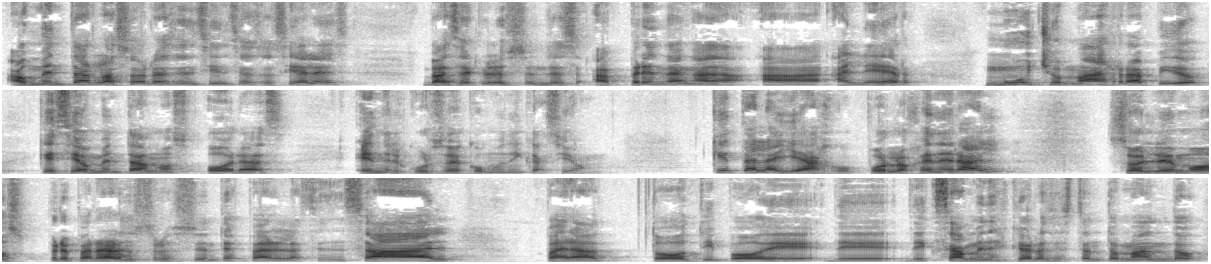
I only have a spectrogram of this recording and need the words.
Aumentar las horas en ciencias sociales va a hacer que los estudiantes aprendan a leer mucho más rápido que si aumentamos horas en el curso de comunicación. ¿Qué tal hallazgo? Por lo general, solemos preparar a nuestros estudiantes para la censal, para todo tipo de, exámenes que ahora se están tomando,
